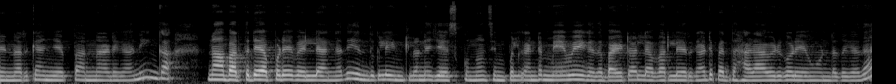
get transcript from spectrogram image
డిన్నర్కి అని చెప్పి అన్నాడు కానీ ఇంకా నా బర్త్డే అప్పుడే వెళ్ళాం కదా ఎందుకులే ఇంట్లోనే చేసుకుందాం సింపుల్గా. అంటే మేమే కదా బయట వాళ్ళు ఎవరు లేరు కాబట్టి పెద్ద హడావిడి కూడా ఏమి ఉండదు కదా.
